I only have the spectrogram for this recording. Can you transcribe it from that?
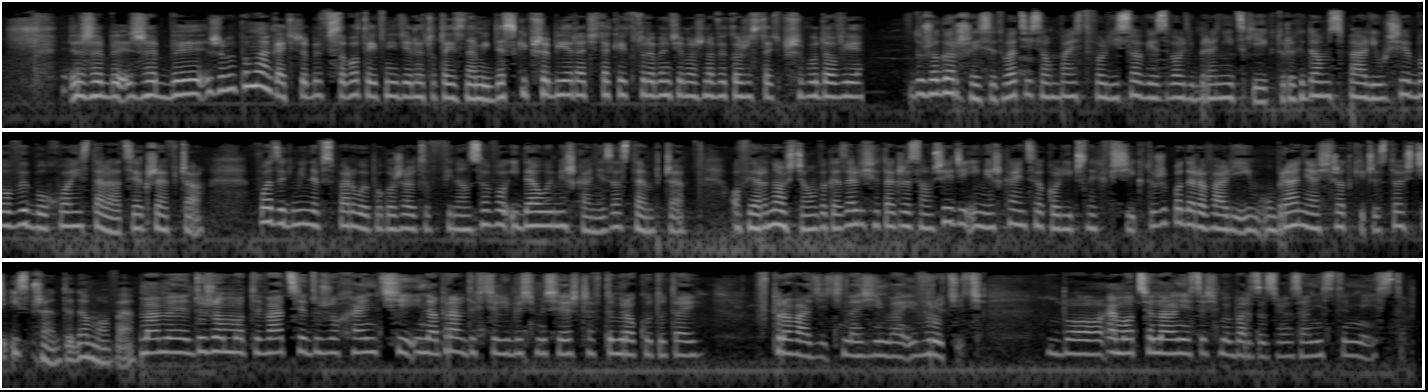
żeby, żeby, żeby pomagać, żeby w sobotę i w niedzielę tutaj z nami deski przebierać, takie, które będzie można wykorzystać przy budowie. W dużo gorszej sytuacji są państwo Lisowie z Woli Branickiej, których dom spalił się, bo wybuchła instalacja grzewcza. Władze gminy wsparły pogorzelców finansowo i dały mieszkanie zastępcze. Ofiarnością wykazali się także sąsiedzi i mieszkańcy okolicznych wsi, którzy podarowali im ubrania, środki czystości i sprzęty domowe. Mamy dużą motywację, dużo chęci i naprawdę chcielibyśmy się jeszcze w tym roku tutaj wprowadzić na zimę i wrócić, bo emocjonalnie jesteśmy bardzo związani z tym miejscem.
